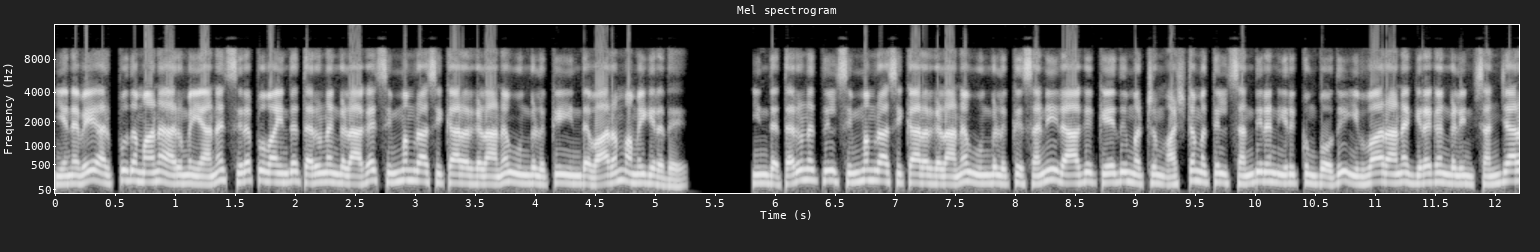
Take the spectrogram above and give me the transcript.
எனவே அற்புதமான அருமையான சிறப்பு வாய்ந்த தருணங்களாக சிம்மம் ராசிக்காரர்களான உங்களுக்கு இந்த வாரம் அமைகிறது. இந்த தருணத்தில் சிம்மம் ராசிக்காரர்களான உங்களுக்கு சனி ராகு கேது மற்றும் அஷ்டமத்தில் சந்திரன் இருக்கும்போது இவ்வாறான கிரகங்களின் சஞ்சார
